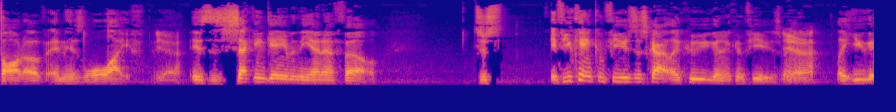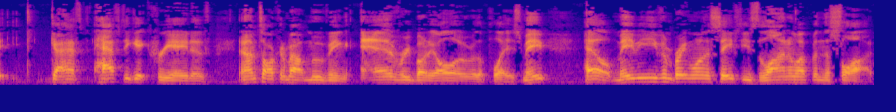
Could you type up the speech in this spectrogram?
thought of in his life Yeah. is the second game in the NFL. Just if you can't confuse this guy, like who are you going to confuse? Man? Yeah. like you get, have have to get creative, and I'm talking about moving everybody all over the place. Maybe hell, maybe even bring one of the safeties, line them up in the slot,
